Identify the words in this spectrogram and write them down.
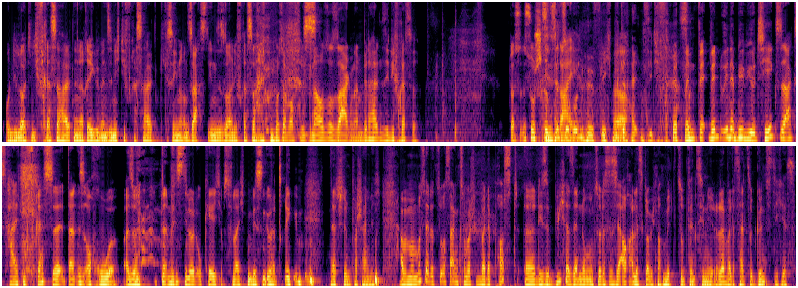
Und die Leute die Fresse halten in der Regel, wenn sie nicht die Fresse halten, gesehen und sagst ihnen, sie sollen die Fresse halten. Muss aber auch so genauso sagen, dann bitte halten sie die Fresse. Das ist so Schritt Sie sind drei. so unhöflich, bitte Ja. halten Sie die Fresse. Wenn, wenn- du in der Bibliothek sagst, halt die Fresse, dann ist auch Ruhe. Also dann wissen die Leute, okay, ich habe es vielleicht ein bisschen übertrieben. Das stimmt wahrscheinlich. Aber man muss ja dazu auch sagen, zum Beispiel bei der Post, äh, diese Büchersendungen und so, das ist ja auch alles, glaube ich, noch mit subventioniert, oder? Weil das halt so günstig ist.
